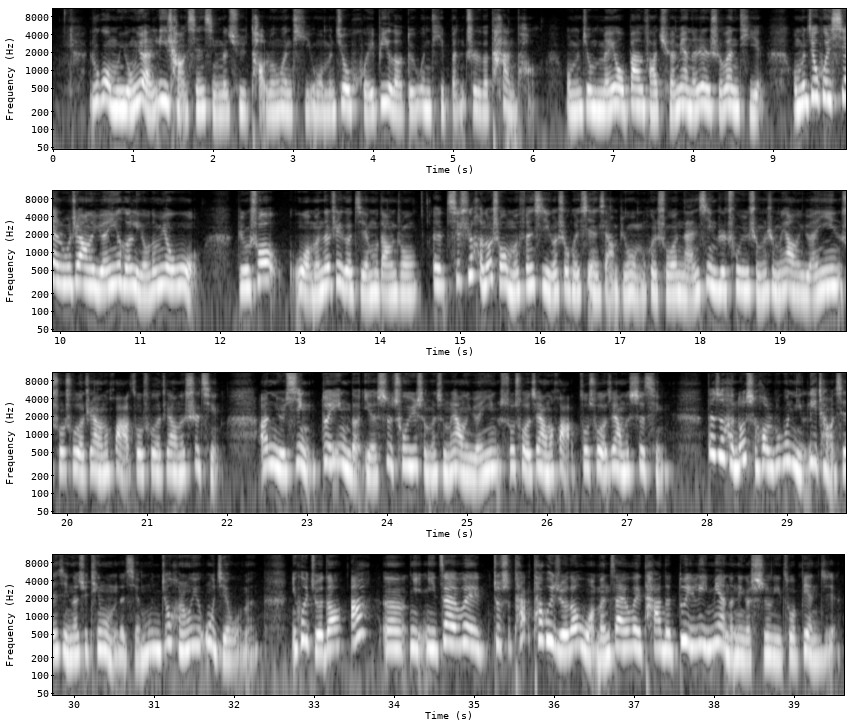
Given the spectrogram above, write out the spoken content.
如果我们永远立场先行的去讨论问题，我们就回避了对问题本质的探讨。我们就没有办法全面的认识问题，我们就会陷入这样的原因和理由的谬误。比如说，我们的这个节目当中，呃，其实很多时候我们分析一个社会现象，比如我们会说男性是出于什么什么样的原因说出了这样的话，做出了这样的事情，而女性对应的也是出于什么什么样的原因说出了这样的话，做出了这样的事情。但是很多时候，如果你立场先行的去听我们的节目，你就很容易误解我们，你会觉得啊，嗯，你你在为就是他他会觉得我们在为他的对立面的那个势力做辩解。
